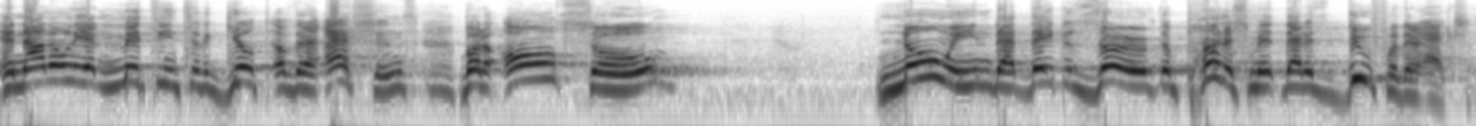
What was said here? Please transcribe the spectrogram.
And not only admitting to the guilt of their actions, but also knowing that they deserve the punishment that is due for their actions.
